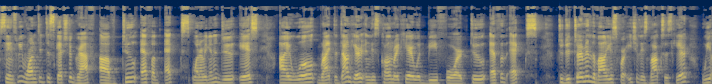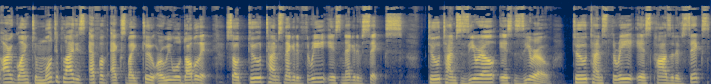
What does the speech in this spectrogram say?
since we wanted to sketch the graph of 2f of x, what are we going to do is I will write it down here. And this column right here would be for 2f of x. To determine the values for each of these boxes here, we are going to multiply this f of x by 2, or we will double it. So 2 times negative 3 is negative 6. 2 times 0 is 0. 2 times 3 is positive 6.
